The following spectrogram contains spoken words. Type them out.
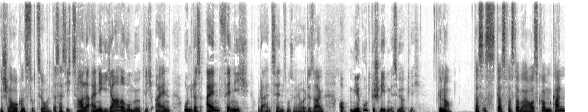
eine schlaue Konstruktion. Das heißt, ich zahle einige Jahre womöglich ein, ohne dass ein Pfennig oder ein Cent, muss man ja heute sagen, ob mir gut geschrieben ist wirklich. Genau. Das ist das, was dabei rauskommen kann.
